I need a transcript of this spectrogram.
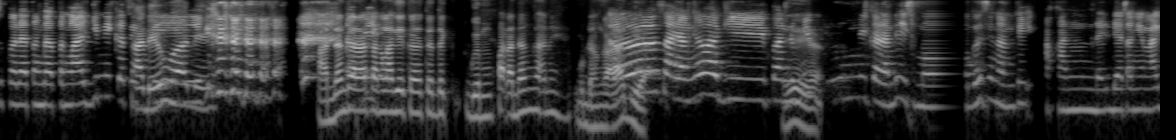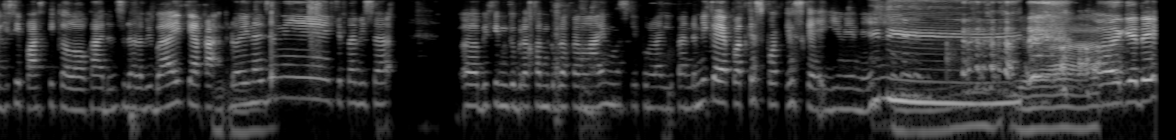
suka datang-datang lagi nih ke titik. Sadewa nih. Ada nggak datang lagi ke titik gue empat ada nggak nih? Udah nggak lagi ya? Eh, sayangnya lagi pandemi Iya. belum nih kak. Nanti semoga sih nanti akan didatangin lagi sih pasti kalau keadaan sudah lebih baik ya kak. Doain aja nih kita bisa eh, bikin gebrakan-gebrakan lain meskipun lagi pandemi kayak podcast-podcast kayak gini nih. Ini. Iya. Oke deh,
